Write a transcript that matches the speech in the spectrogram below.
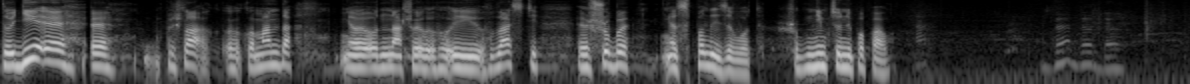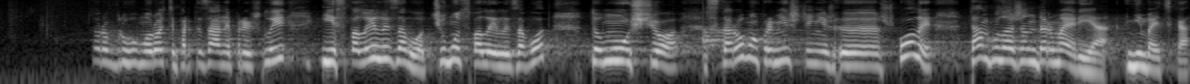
Тоді е, е, прийшла е, команда е, нашої власті, е, щоб е, спалити завод, щоб німцю не попав. У 42-му році партизани прийшли і спалили завод. Чому спалили завод? Тому що в старому приміщенні е, школи там була жандармерія німецька.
